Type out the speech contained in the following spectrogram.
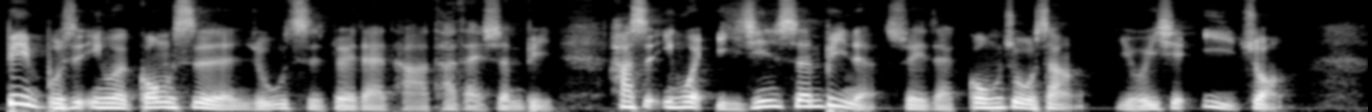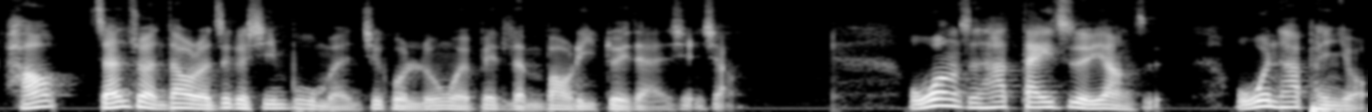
并不是因为公司人如此对待他，他才生病，他是因为已经生病了，所以在工作上有一些异状。好，辗转到了这个新部门，结果沦为被冷暴力对待的现象。我望着他呆滞的样子，我问他朋友，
